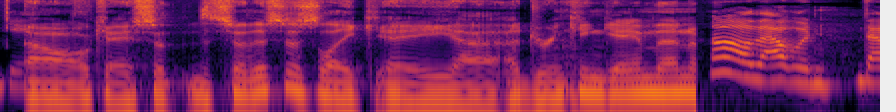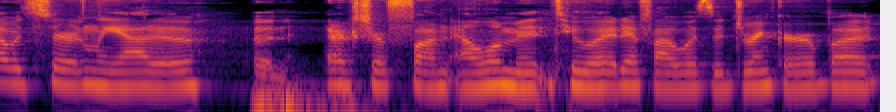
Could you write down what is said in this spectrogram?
game. Oh, okay. So so this is like a uh, a drinking game then. Oh, that would that would certainly add a an extra fun element to it if I was a drinker, but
